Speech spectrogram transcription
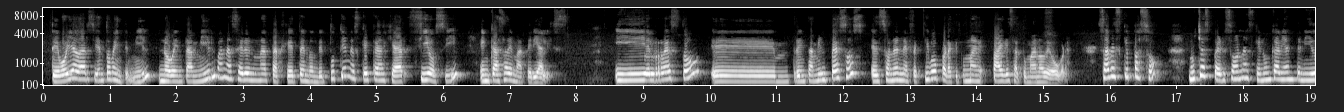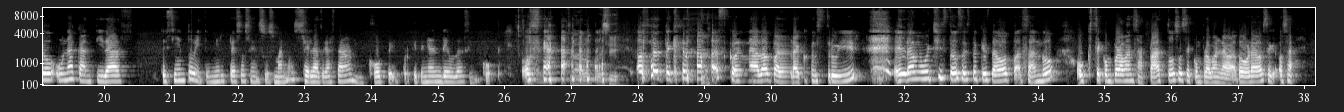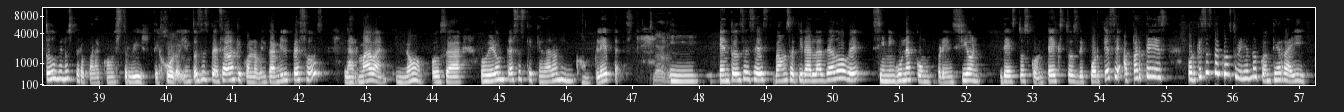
te voy a dar 120 mil, 90 mil van a ser en una tarjeta en donde tú tienes que canjear sí o sí en casa de materiales. Y el resto, eh, 30 mil pesos, eh, son en efectivo para que tú pagues a tu mano de obra. ¿Sabes qué pasó? Muchas personas que nunca habían tenido una cantidad de 120 mil pesos en sus manos se las gastaron en Coppel porque tenían deudas en Coppel. O sea, claro, pues sí. o sea, te quedabas con nada para construir. Era muy chistoso esto que estaba pasando. O se compraban zapatos, o se compraban lavadora, o, o sea, todo menos pero para construir, te juro. Y entonces pensaban que con 90 mil pesos la armaban y no, o sea, hubieron casas que quedaron incompletas. Y entonces es, vamos a tirarlas de adobe sin ninguna comprensión de estos contextos, de por qué se, aparte es, ¿por qué se está construyendo con tierra ahí?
